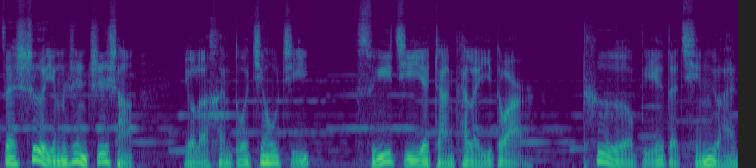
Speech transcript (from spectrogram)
在摄影认知上有了很多交集。随即也展开了一段特别的情缘。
